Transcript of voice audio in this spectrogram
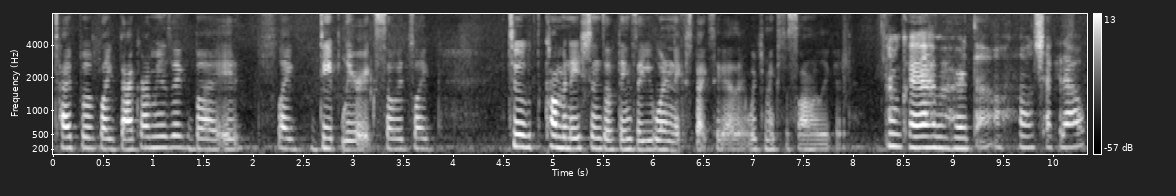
type of like background music, but it's like deep lyrics. So it's like two combinations of things that you wouldn't expect together, which makes the song really good. Okay, I haven't heard that. I'll check it out.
